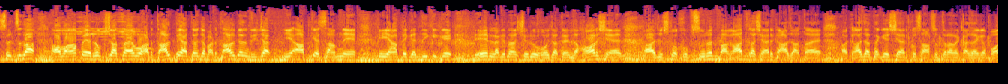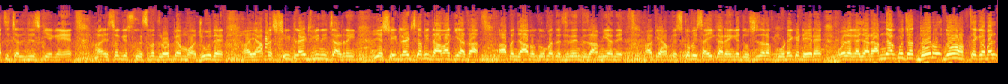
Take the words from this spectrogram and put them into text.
सिलसिला वहाँ पर रुक जाता है। वो हड़ताल पर आते हैं। जब हड़ताल का नतीजा ये आपके सामने है कि यहाँ पे गंदगी के ढेर लगना शुरू हो जाते हैं। लाहौर शहर जिसको खूबसूरत बागात का शहर कहा जाता है कहा जाता है कि इस शहर को साफ़ सुथरा रखा जाएगा। बहुत से चैलेंजेस किए गए हैं। इस वक्त इस नस्बत रोड पर हम मौजूद हैं। यहाँ पर स्ट्रीट लाइट्स भी नहीं चल रही नहीं ये स्ट्रीट लाइट्स का भी दावा किया था पंजाब हुकूमत ने ज़िले इंतजामिया ने कि हम इसको भी सही करेंगे। दूसरी तरफ़ कूड़े के ढेर हैं वो लगाया जा रहा है। हमने आपको दो दो हफ़्ते कबल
